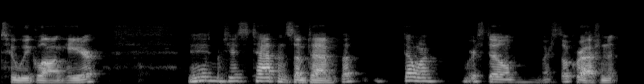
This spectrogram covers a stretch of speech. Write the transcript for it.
two week long heater. It just happens sometimes, but don't worry, we're still we're still crushing it.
